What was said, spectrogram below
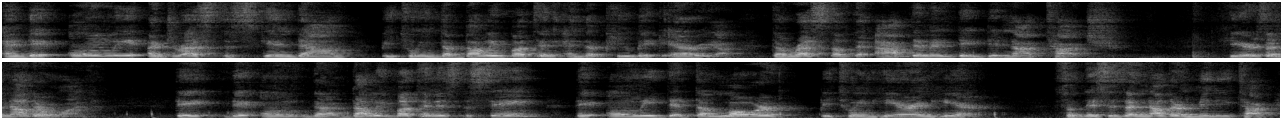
and they only address the skin down between the belly button and the pubic area. The rest of the abdomen, they did not touch. Here's another one. They, they own, the belly button is the same. They only did the lower between here and here. So this is another mini tuck.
